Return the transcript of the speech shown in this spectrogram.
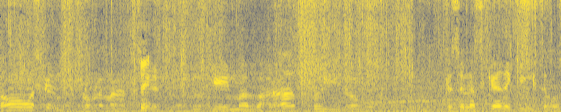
No, es que hay mucho problema. ¿Sí? Quieren- Lo quieren más barato y luego que se les quede quien se los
